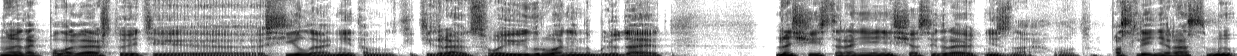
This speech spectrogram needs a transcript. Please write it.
Но я так полагаю, что эти э, силы, они там играют свою игру, они наблюдают. На чьей стороне они сейчас играют, не знаю. Вот. Последний раз мы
